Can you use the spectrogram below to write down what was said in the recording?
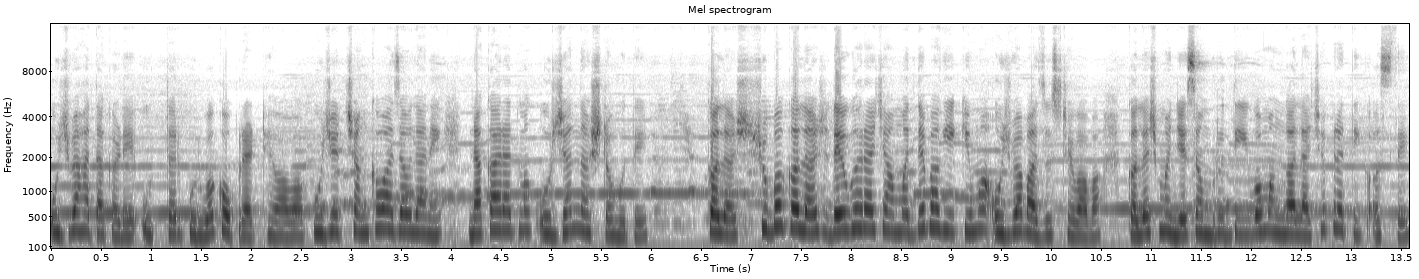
उजव्या हाताकडे उत्तर पूर्व कोपऱ्यात ठेवावा. पूजेत शंख वाजवल्याने नकारात्मक ऊर्जा नष्ट होते. कलश. शुभ कलश देवघराच्या मध्यभागी किंवा उजव्या बाजूस ठेवावा. कलश म्हणजे समृद्धी व मंगलाचे प्रतीक असते.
